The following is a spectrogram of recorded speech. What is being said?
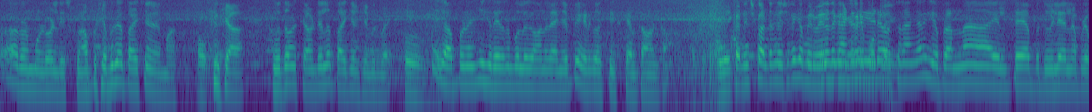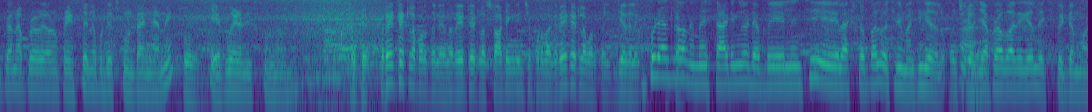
రెండు మూడు రోజులు తీసుకున్నాం. అప్పుడు భాయ్ పరిచయం లేదు మాకు. టూ థౌజండ్ సెవెంటీన్లో పరిచయం షబీర్ భాయ్ Hmm. ఇక అప్పటి నుంచి ఇక రీజనబుల్గా ఉన్నది అని చెప్పి ఇక్కడికి వచ్చి తీసుకెళ్తా ఉంటాం. ఇక్కడ నుంచి కంటిన్యూషన్ మీరు వేరే దగ్గర వస్తున్నాం కానీ ఎప్పుడన్నా వెళ్తే ధూళి వెళ్ళినప్పుడు ఎప్పుడన్నా అప్పుడు ఫ్రెండ్స్తో వెళ్ళినప్పుడు తెచ్చుకుంటాం కానీ ఎక్కువ ఇక్కడ తీసుకుంటాం. ఓకే. రేట్ ఎట్లా పడుతున్నాయి రేట్ ఎట్లా? స్టార్టింగ్ నుంచి ఇప్పుడు దాకా రేట్ ఎట్లా పడతాయి గేదెలు? ఇప్పుడు ఎంత ఉన్నాయి. మేము స్టార్టింగ్లో డెబ్బై ఏళ్ళ నుంచి లక్ష రూపాయలు వచ్చినాయి మంచి గేదెలు. జఫరాబాద్ గేదెలు తెచ్చి పెట్టాము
